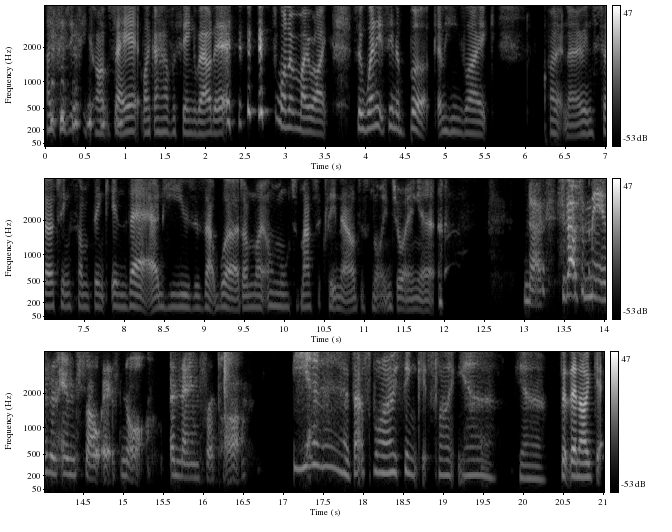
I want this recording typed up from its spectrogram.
I physically can't say it. Like I have a thing about it. it's one of my right. so when it's in a book and he's like I don't know, inserting something in there and he uses that word, I'm like, I'm automatically now just not enjoying it. No. See, that for me is an insult. It's not a name for a part. Yeah, that's why I think it's like, yeah, yeah. But then I get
